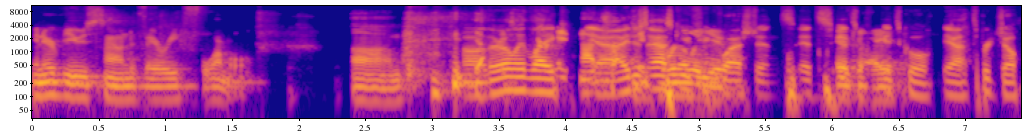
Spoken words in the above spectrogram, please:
Interviews sound very formal. Um, Uh, they're only like, yeah, I to just ask you a few questions. It's, it's, Okay. it's cool. Yeah, it's pretty chill.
